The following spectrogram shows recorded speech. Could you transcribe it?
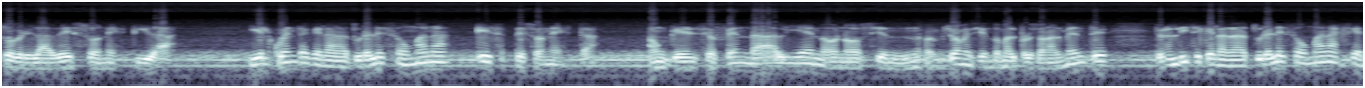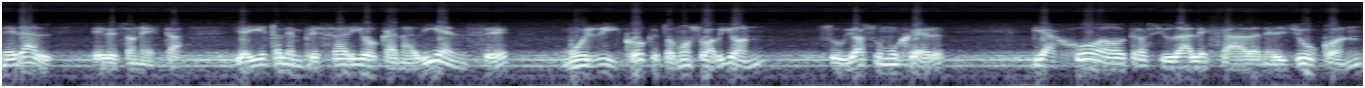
sobre la deshonestidad. Y él cuenta que la naturaleza humana es deshonesta. Aunque se ofenda a alguien o no, yo me siento mal personalmente, pero él dice que la naturaleza humana general es deshonesta. Y ahí está el empresario canadiense, muy rico, que tomó su avión subió a su mujer, viajó a otra ciudad alejada, en el Yukon,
